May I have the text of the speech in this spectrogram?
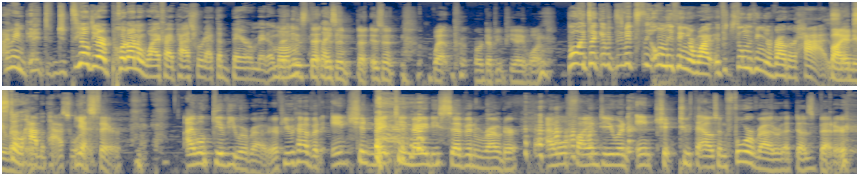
I mean, TLDR put on a Wi-Fi password at the bare minimum. That is that like, not that isn't WEP or WPA one. Well, it's like if it's, if it's the only thing your wi- if it's the only thing your router has, Buy a new still router. have a password. Yes, fair. I will give you a router. If you have an ancient 1997 router, I will find you an ancient 2004 router that does better.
